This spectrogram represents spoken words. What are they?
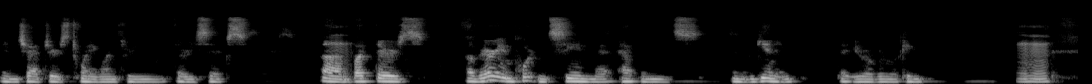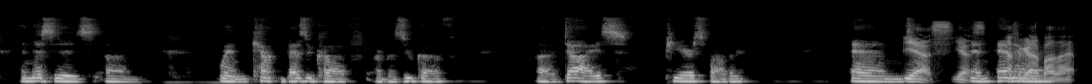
in chapters 21 through 36. Um, mm. But there's a very important scene that happens in the beginning that you're overlooking. Mm-hmm. And this is um, when Count Bezukhov or Bazukov uh, dies, Pierre's father. And yes, yes, and Anna, I forgot about that.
